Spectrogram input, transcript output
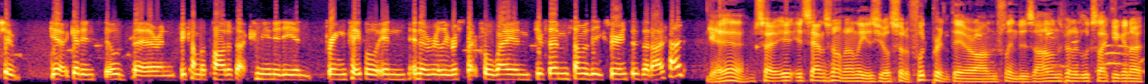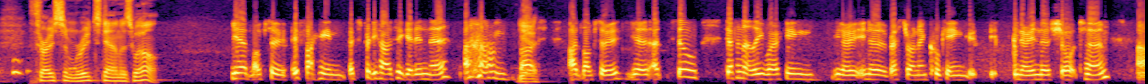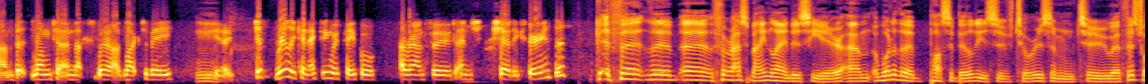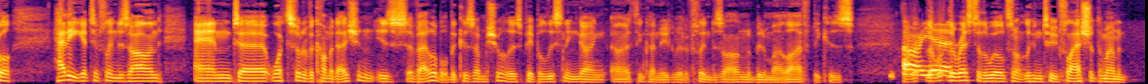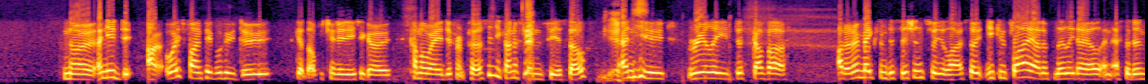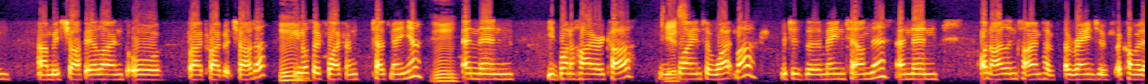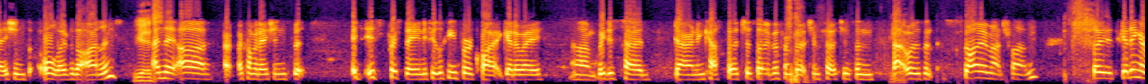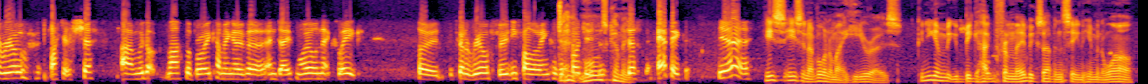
to yeah, get instilled there and become a part of that community and bring people in in a really respectful way and give them some of the experiences that I've had. Yeah, so it, it sounds not only is your sort of footprint there on Flinders Islands, but it looks like you're going to throw some roots down as well. Yeah, I'd love to. If I can, it's pretty hard to get in there, um, but I'd love to. Yeah, I'm still definitely working, you know, in a restaurant and cooking, you know, in the short term, um, but long term, that's where I'd like to be. You know, just really connecting with people around food and sh- shared experiences. For the uh, for us mainlanders here, um, what are the possibilities of tourism? To uh, first of all, how do you get to Flinders Island, and uh, what sort of accommodation is available? Because I'm sure there's people listening going, "I think I need a bit of Flinders Island, a bit of my life," because the, Oh, re- the- yeah. the rest of the world's not looking too flash at the moment. No, and you do, I always find people who do get the opportunity to go come away a different person. You kind of fend for yourself, Yes. and you really discover. I don't know, make some decisions for your life. So you can fly out of Lilydale and Essendon um, with Sharp Airlines or by private charter. You can also fly from Tasmania, and then you'd want to hire a car. And you Yes. fly into Whitemark, which is the main town there, and then on island time have a range of accommodations all over the island. Yes. And there are uh, accommodations, but it is pristine. If you're looking for a quiet getaway, um, we just had Darren and Cath Purchese over from Burch and Purchese, and that was so much fun. So it's getting a real, like a chef. Um, we've got Mark LaBrooy coming over and Dave Moyle next week. So it's got a real foodie following because the produce is coming. just epic. Yeah. He's he's another one of my heroes. Can you give him a big hug from me because I haven't seen him in a while.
